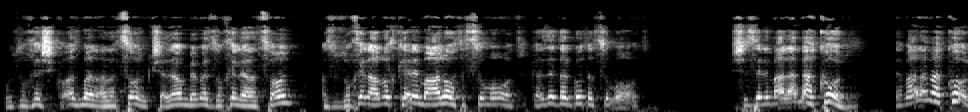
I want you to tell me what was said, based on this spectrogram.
הוא זוכה שכל הזמן הרצון, כשאדם באמת זוכה לרצון, אז הוא זוכה לעלות כאלה מעלות עצומות, כאלה דרגות עצומות, שזה למעלה מהכל, למעלה מהכל.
